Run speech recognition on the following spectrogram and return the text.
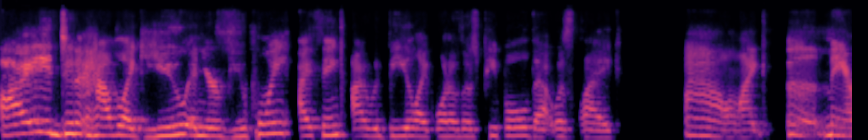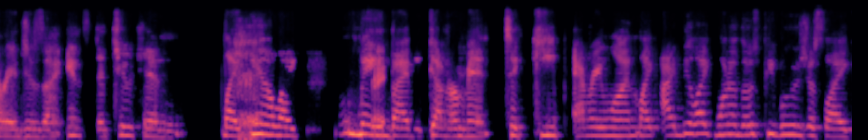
I didn't have like you and your viewpoint, I think I would be like one of those people that was like, oh, like uh, marriage is an institution, like you know, like made Right. by the government to keep everyone. Like I'd be like one of those people who's just like,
